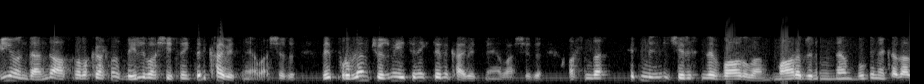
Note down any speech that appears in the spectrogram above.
bir yönden de aslına bakarsanız belli başlı yetenekleri kaybetmeye başladı. Ve problem çözme yeteneklerini kaybetmeye başladı. Aslında hepimizin içerisinde var olan, mağara döneminden bugüne kadar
